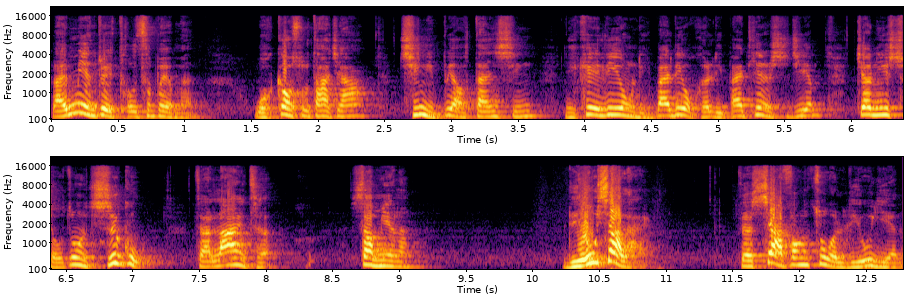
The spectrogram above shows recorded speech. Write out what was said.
来面对投资朋友们。我告诉大家，请你不要担心，你可以利用礼拜六和礼拜天的时间，将你手中的持股在 Light 上面呢留下来，在下方做留言，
